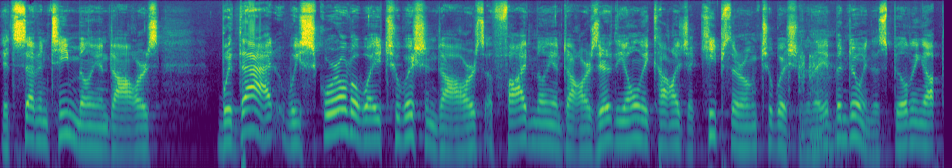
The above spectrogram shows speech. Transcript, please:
It's $17 million. With that, we squirreled away tuition dollars of $5 million. They're the only college that keeps their own tuition, and they have been doing this, building up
